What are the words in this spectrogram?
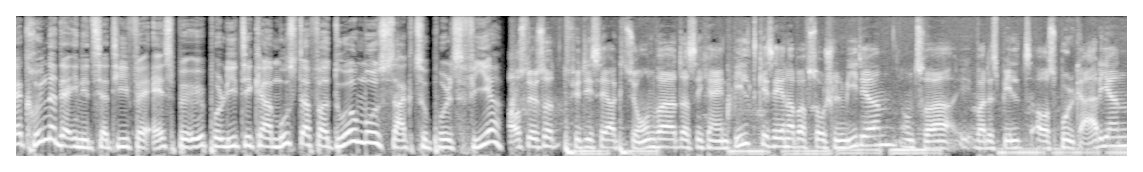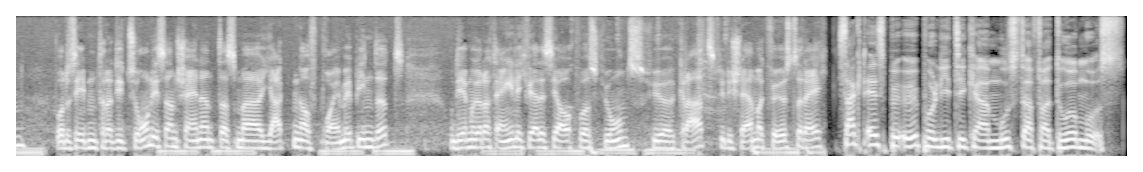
Der Gründer der Initiative SPÖ-Politiker Mustafa Durmus sagt zu Puls 4. Auslöser für diese Aktion war, dass ich ein Bild gesehen habe auf Social Media, Media. Und zwar war das Bild aus Bulgarien, wo das eben Tradition ist anscheinend, dass man Jacken auf Bäume bindet. Und ich habe mir gedacht, eigentlich wäre das ja auch was für uns, für Graz, für die Steiermark, für Österreich. Sagt SPÖ-Politiker Mustafa Durmus.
